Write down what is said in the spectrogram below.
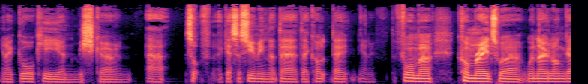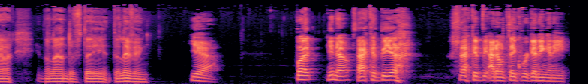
you know Gorky and Mishka and uh, sort of I guess assuming that their their their you know the former comrades were were no longer in the land of the the living. Yeah. But, you know, that could be a that could be I don't think we're getting any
